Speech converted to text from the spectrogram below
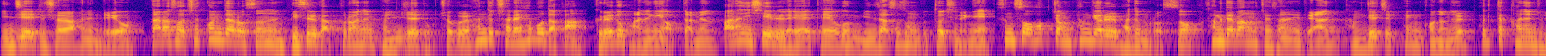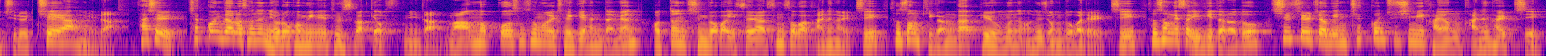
인지해 두셔야 하는데요. 따라서 채권자로서는 빚을 갚으라는 변제 독촉을 한두 차례 해보다가 그래도 반응이 없다면 빠른 시일 내에 대여금 민사소송부터 진행해 승소 확정 판결을 받음으로써 상대방 재산에 대한 강제 집행 권한을 획득하는 조치를 취해야 합니다. 사실 채권자로서는 여러 고민이 들 수밖에 없습니다. 마음먹고 소송을 제기한다면 어떤 증거가 있어야 승소가 가능할지, 소송 기간과 비용 은 어느 정도가 될지, 소송에서 이기더라도 실질적인 채권 추심이 과연 가능할지,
